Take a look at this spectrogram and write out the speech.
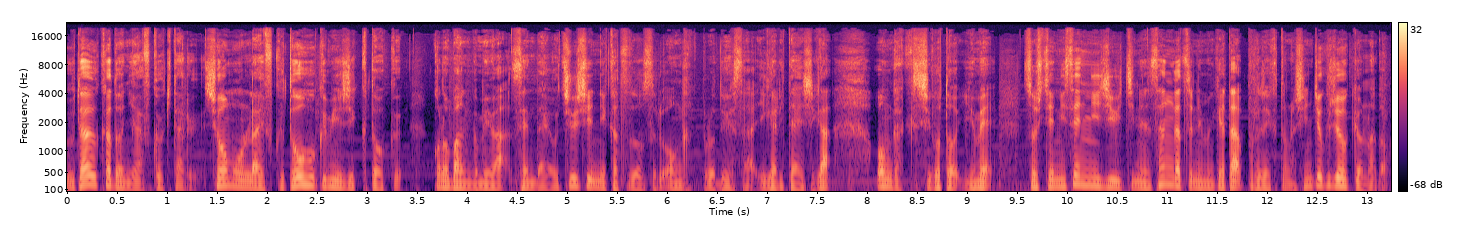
唱う門には福来たる唱門来福 TOHOKU MUSIC TALK。この番組は仙台を中心に活動する音楽プロデューサー猪狩大使が音楽仕事夢そして2021年3月に向けたプロジェクトの進捗状況など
